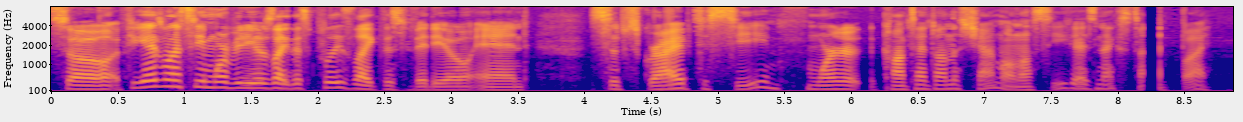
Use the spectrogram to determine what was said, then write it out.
So if you guys want to see more videos like this, please like this video and subscribe to see more content on this channel. And I'll see you guys next time. Bye.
